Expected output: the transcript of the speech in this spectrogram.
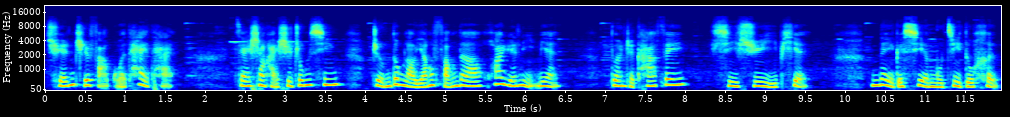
全职法国太太，在上海市中心整栋老洋房的花园里面，端着咖啡，唏嘘一片。那个羡慕嫉妒恨，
